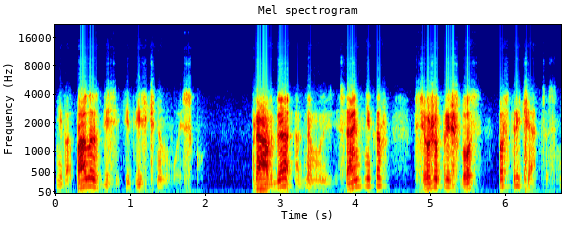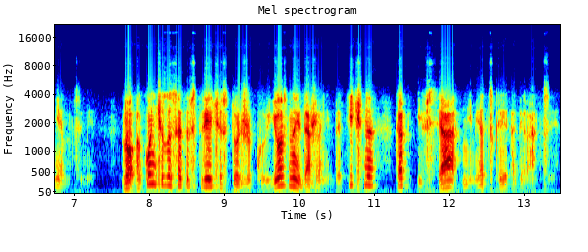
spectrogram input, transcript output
не попало с десятитысячному войску. Правда, одному из десантников все же пришлось повстречаться с немцами. но окончилась эта встреча столь же курьезно и даже анекдотично, как и вся немецкая операция.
